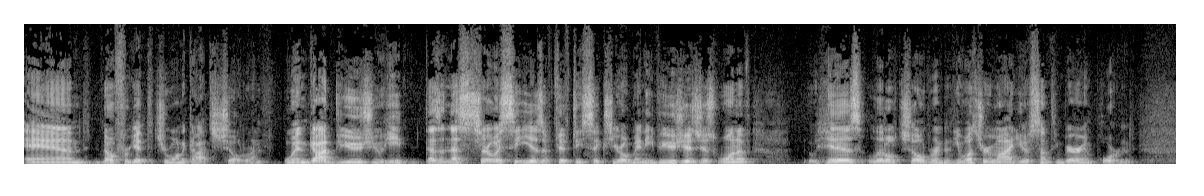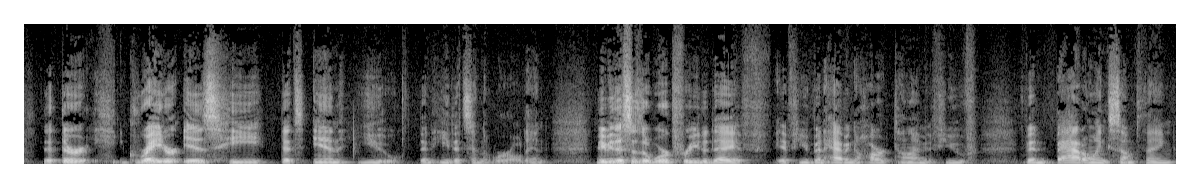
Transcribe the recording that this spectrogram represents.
And don't forget that you're one of God's children. When God views you, he doesn't necessarily see you as a 56 year old man. He views you as just one of his little children. And he wants to remind you of something very important that there greater is he that's in you than he that's in the world and maybe this is a word for you today if if you've been having a hard time if you've been battling something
